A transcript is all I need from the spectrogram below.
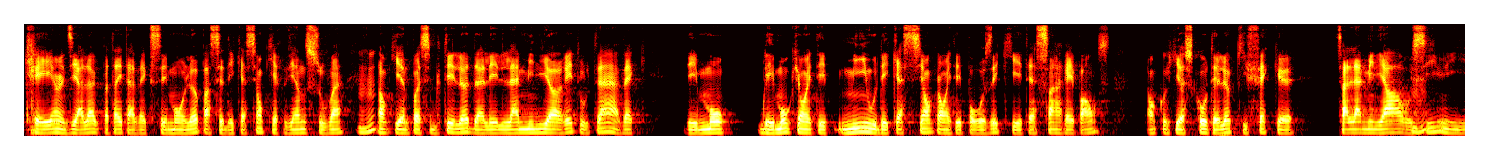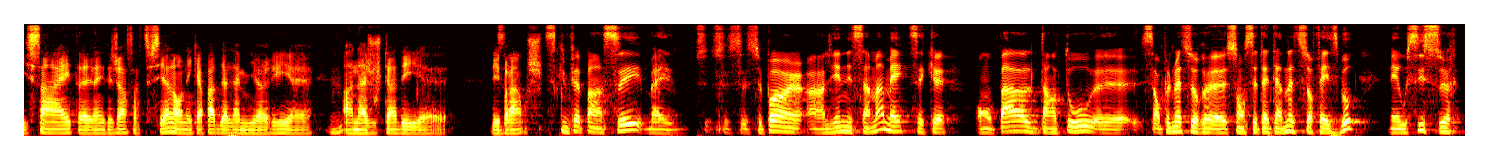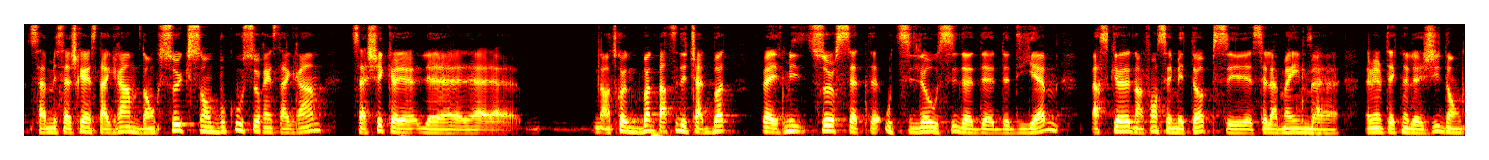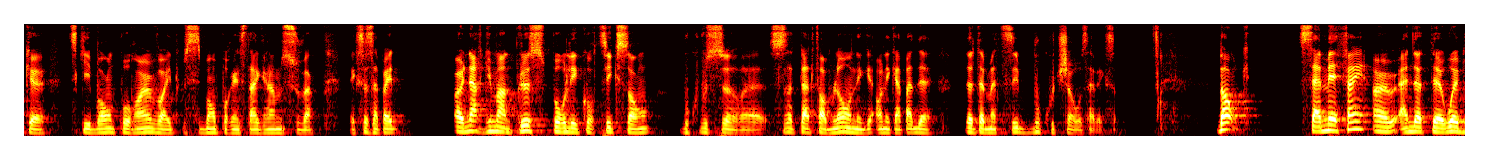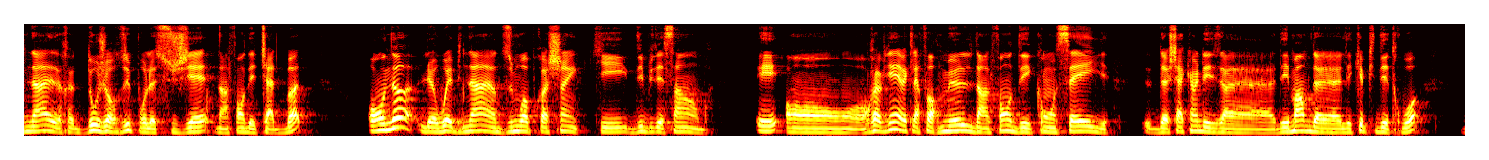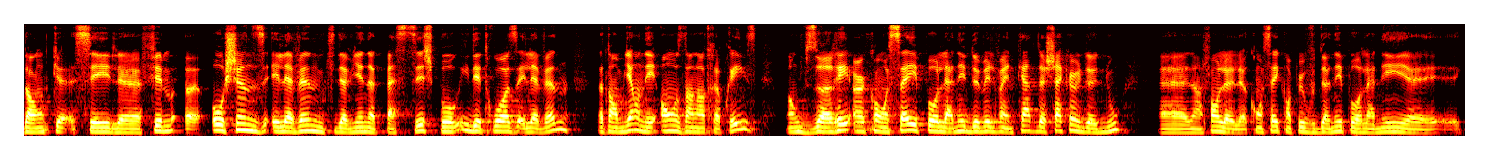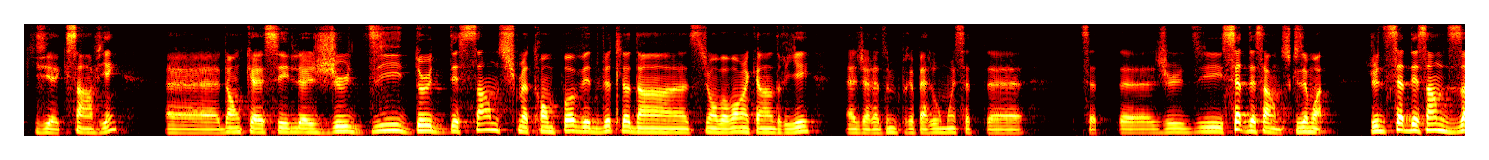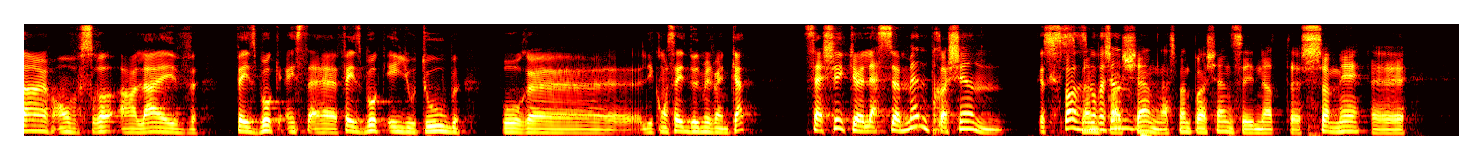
créer un dialogue peut-être avec ces mots-là, parce que c'est des questions qui reviennent souvent. Mhm. Donc, il y a une possibilité là d'aller l'améliorer tout le temps avec des mots des mots qui ont été mis ou des questions qui ont été posées qui étaient sans réponse. Donc, il y a ce côté-là qui fait que ça l'améliore aussi. Mhm. Sans être l'intelligence artificielle, on est capable de l'améliorer euh, mhm. en ajoutant des, euh, des branches. Ce qui me fait penser, ben, c'est pas un, en lien nécessairement, mais c'est que on parle tantôt, euh, on peut le mettre sur son site Internet, sur Facebook, mais aussi sur sa messagerie Instagram. Donc, ceux qui sont beaucoup sur Instagram, sachez que, en tout cas, une bonne partie des chatbots peut être mis sur cet outil-là aussi de, DM parce que dans le fond, c'est Meta, puis c'est la même, euh, la même technologie. Donc, euh, ce qui est bon pour un va être aussi bon pour Instagram souvent. ça, ça peut être un argument de plus pour les courtiers qui sont beaucoup sur, euh, sur cette plateforme-là. On est, on est capable d'automatiser beaucoup de choses avec ça. Donc, ça met fin à notre webinaire d'aujourd'hui pour le sujet, dans le fond, des chatbots. On a le webinaire du mois prochain qui est début décembre et on revient avec la formule, dans le fond, des conseils de chacun des, euh, membres de l'équipe ID3. Donc, c'est le film euh, Ocean's Eleven qui devient notre pastiche pour ID3's Eleven. Ça tombe bien, on est 11 dans l'entreprise. Donc, vous aurez un conseil pour l'année 2024 de chacun de nous. Euh, dans le fond, le, conseil qu'on peut vous donner pour l'année qui, s'en vient. Donc, c'est le jeudi 2 décembre, si je ne me trompe pas, vite, vite, là, dans, si on va voir un calendrier. Euh, J'aurais dû me préparer au moins cette, euh, cette, euh, jeudi 7 décembre, excusez-moi. Jeudi 7 décembre, 10h, on sera en live Facebook, Insta- Facebook et YouTube pour euh, les conseils 2024. Sachez que la semaine prochaine, qu'est-ce qui se passe la semaine prochaine? La semaine prochaine, c'est notre sommet euh,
